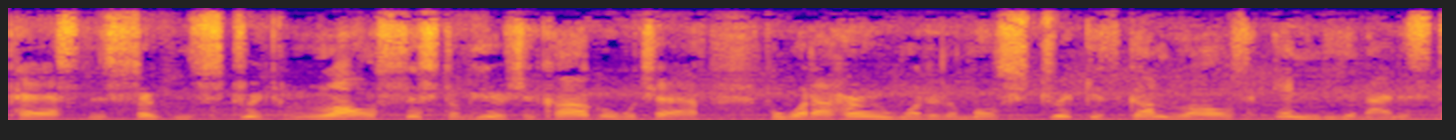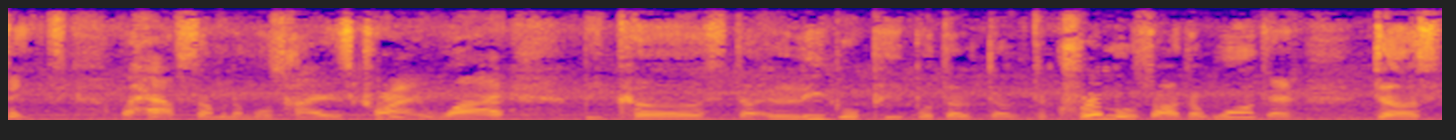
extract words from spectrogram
pass this certain strict law system here in Chicago, which have, for what I heard, one of the most strictest gun laws in the United States, but have some of the most highest crime. Why? Because the illegal people, the, the, the criminals are the ones that does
